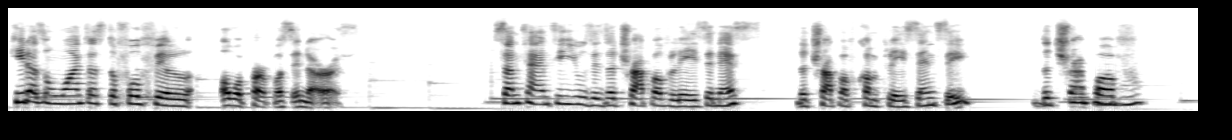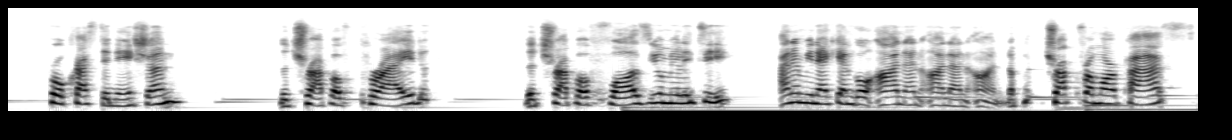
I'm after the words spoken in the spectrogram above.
he doesn't want us to fulfill our purpose in the earth. Sometimes he uses the trap of laziness, the trap of complacency, the trap mm-hmm. of procrastination, the trap of pride, the trap of false humility. And I mean, I can go on and on and on. The trap from our past,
